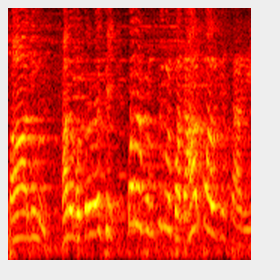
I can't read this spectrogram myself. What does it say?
సాని అని ముద్ర వేసి మన మృతులు బజార్ పాలకి సారి.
